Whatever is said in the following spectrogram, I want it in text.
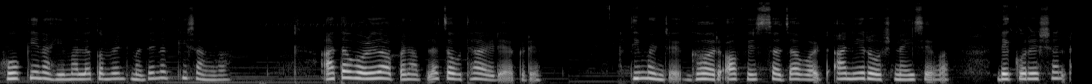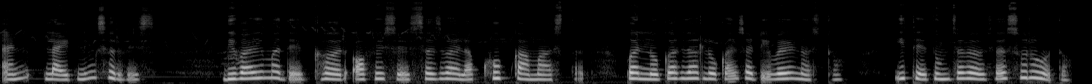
हो की नाही मला कमेंटमध्ये नक्की सांगा. आता वळूया आपण आपल्या चौथ्या आयडियाकडे. ती म्हणजे घर ऑफिस सजावट आणि रोषणाई सेवा डेकोरेशन अँड लाईटनिंग सर्व्हिस. दिवाळीमध्ये घर ऑफिसेस सजवायला खूप कामं असतात पण नोकरदार लोकांसाठी वेळ नसतो. इथे तुमचा व्यवसाय सुरू होतो.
